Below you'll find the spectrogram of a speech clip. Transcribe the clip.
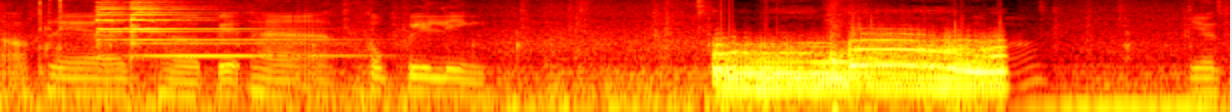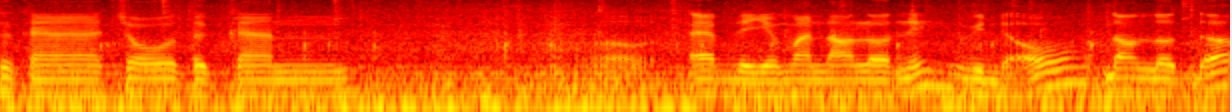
ទាំងអស់គ្នាប្រើពាក្យថា copy link យើងធ្វើការចូលទៅកាន់ app ដែលយើងបាន download នេះ video downloader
